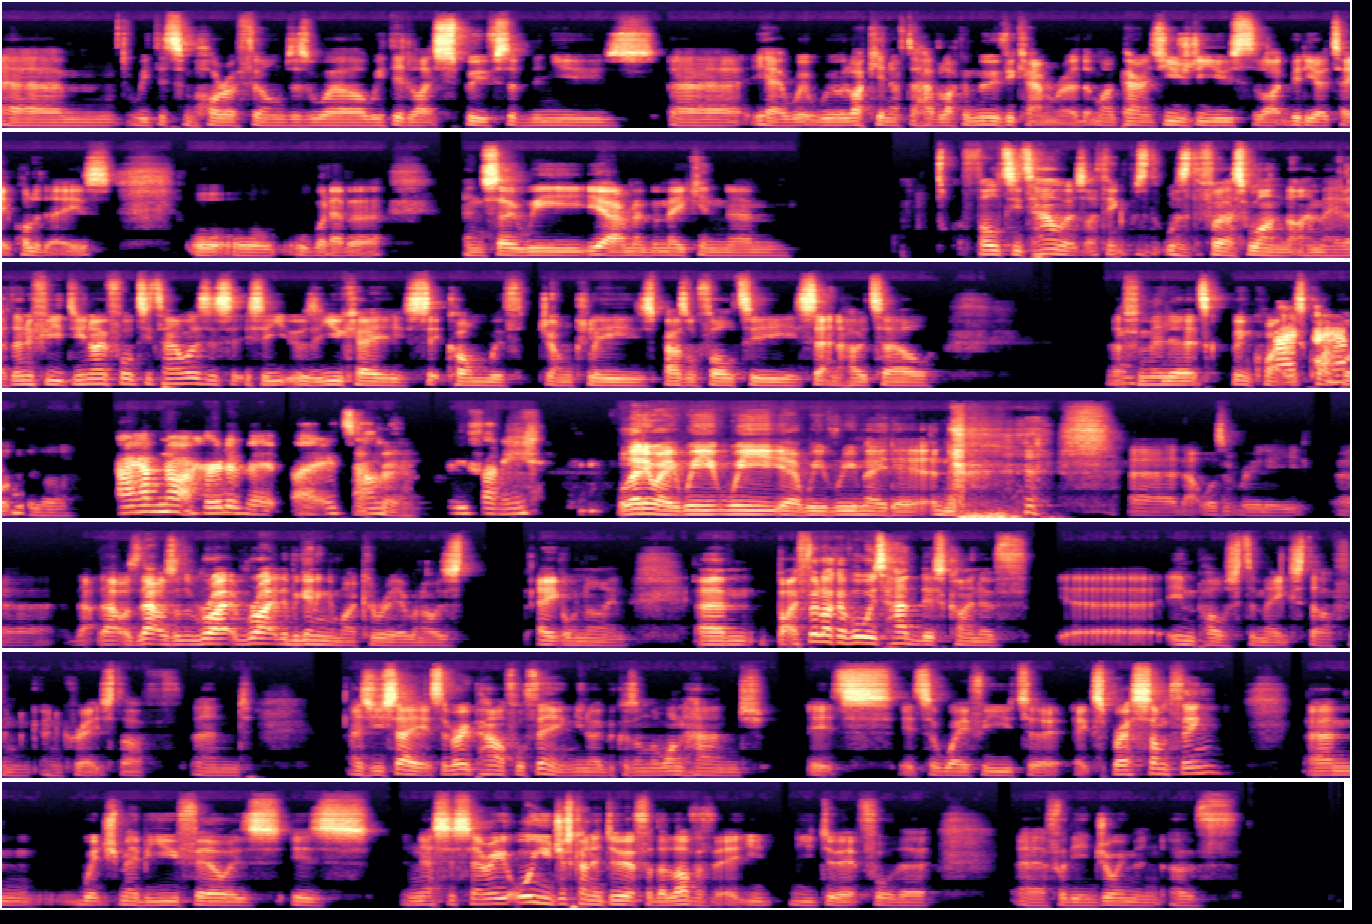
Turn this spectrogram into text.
um, we did some horror films as well. We did like spoofs of the news. Uh, yeah, we, we, were lucky enough to have like a movie camera that my parents usually used to like videotape holidays or, or, or whatever. And so we, yeah, I remember making um, Fawlty Towers. I think was was the first one that I made. I don't know if you do you know Fawlty Towers. It's, it's a, it was a UK sitcom with John Cleese, Basil Fawlty, set in a hotel. That familiar? It's been quite it's quite popular. I have not heard of it, but it sounds okay pretty funny. well, anyway, we we yeah we remade it, and uh, that wasn't really uh, that that was that was right right at the beginning of my career when I was eight or nine. Um, but I feel like I've always had this kind of uh, impulse to make stuff and, and create stuff, and as you say, it's a very powerful thing, you know, because on the one hand, it's it's a way for you to express something, um, which maybe you feel is is necessary, or you just kind of do it for the love of it. You you do it for the uh, for the enjoyment of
